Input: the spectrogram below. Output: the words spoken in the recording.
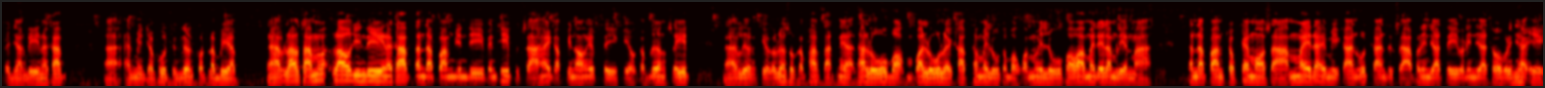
เป็นอย่างดีนะครับอแอดมินจะพูดถึงเรื่องกฎระเบียบ นะครับ เราสามเรายินดีนะครับตันดับความยินดีเป็นที่ปรึกษาให้กับพี่น้อง FC เกี่ยวกับเรื่องซีดนะเรื่องเกี่ยวกับเรื่องสุขภาพสัตว์เนี่ย ถ้ารู้บอกว่ารู้เลยครับ ถ้าไม่รู้ก็บอกว่าไม่รู้ เพราะว่าไม่ได้ร่ำเรียนมาตันดาปามจบแค่มสามไม่ได้มีการวุฒิการศึกษาปริญญาตรีปริญญาโทปริญญาเอก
